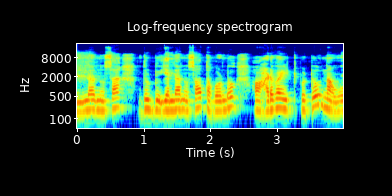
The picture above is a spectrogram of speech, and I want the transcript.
ಎಲ್ಲನೂ ಸಹ ದುಡ್ಡು ಎಲ್ಲನೂ ಸಹ ತಗೊಂಡು ಹಡವ ಇಟ್ಬಿಟ್ಟು ನಾವು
